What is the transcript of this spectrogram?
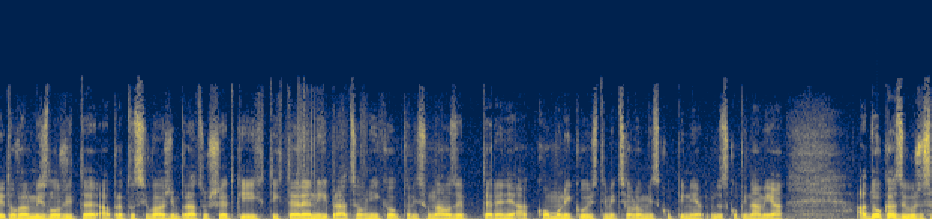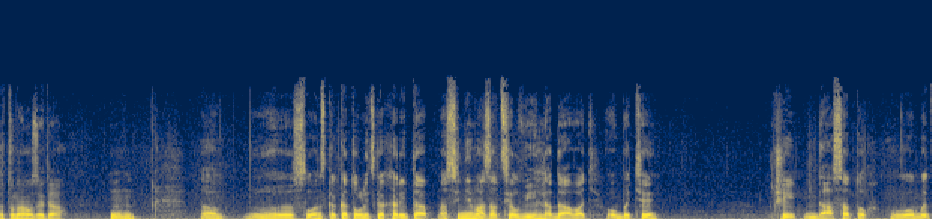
je to veľmi zložité a preto si vážim prácu všetkých tých terénnych pracovníkov, ktorí sú naozaj v teréne a komunikujú s tými cieľovými skupinami a, a dokazujú, že sa to naozaj dá. Mm-hmm. Slovenská katolická charita asi nemá za cieľ vyhľadávať obete. Či dá sa to vôbec?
